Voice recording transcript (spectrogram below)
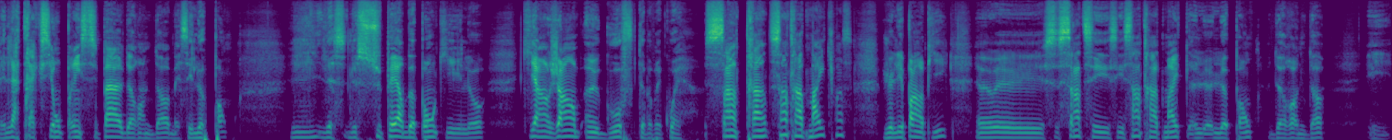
Mais l'attraction principale de Ronda, c'est le pont. Le, superbe pont qui est là, qui enjambe un gouffre d'à peu près quoi? 130, 130 mètres, je pense. Je ne l'ai pas en pied. Euh, c'est 130 mètres le, pont de Ronda. Et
